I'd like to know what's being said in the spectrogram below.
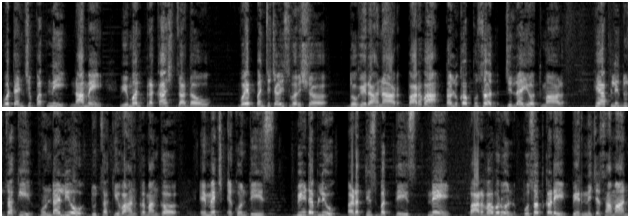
व त्यांची पत्नी नामे विमल प्रकाश जाधव. वय पंचेचाळीस वर्ष दोघे राहणार पारवा तालुका पुसद जिल्हा यवतमाळ. हे आपली दुचाकी होंडा लिओ दुचाकी वाहन क्रमांक एम एच एकोणतीस बी डब्ल्यू अडतीस बत्तीस ने पारवावरून पुसदकडे पेरणीचे सामान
